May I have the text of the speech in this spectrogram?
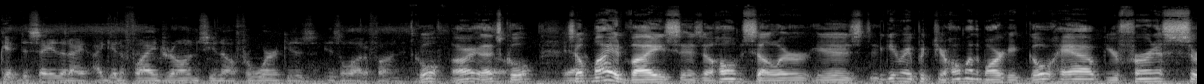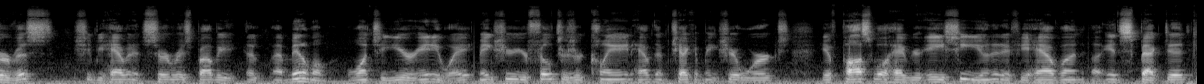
getting to say that I, I get to fly drones you know for work is is a lot of fun. Cool. All right, that's so, cool. Yeah. So my advice as a home seller is to get ready to put your home on the market. Go have your furnace serviced should be having it serviced probably a, a, minimum once a year anyway. Make sure your filters are clean, have them check it, make sure it works. If possible, have your AC unit, if you have one, uh, inspected.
